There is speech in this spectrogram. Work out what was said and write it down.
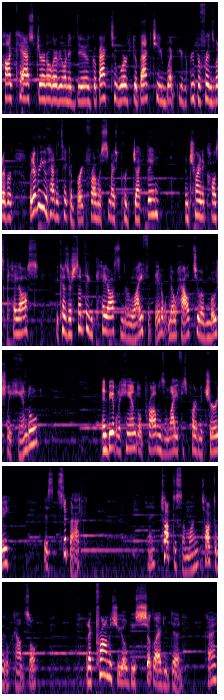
podcast, journal, whatever you want to do? Go back to work. Go back to what your group of friends, whatever, whatever you had to take a break from. If somebody's projecting and trying to cause chaos because there's something chaos in their life that they don't know how to emotionally handle, and be able to handle problems in life as part of maturity, is step back Okay? Talk to someone, talk to legal counsel. But I promise you, you'll be so glad you did. Okay?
